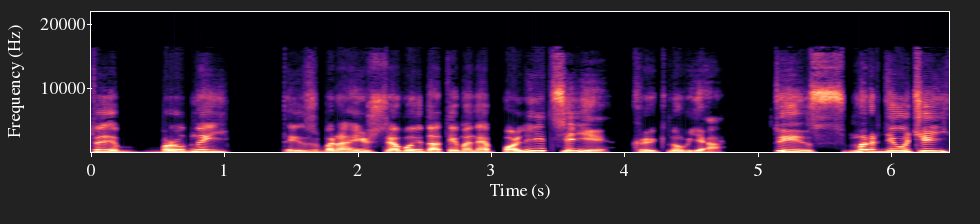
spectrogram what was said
ти, брудний, ти збираєшся видати мене поліції? крикнув я. Ти смердючий.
